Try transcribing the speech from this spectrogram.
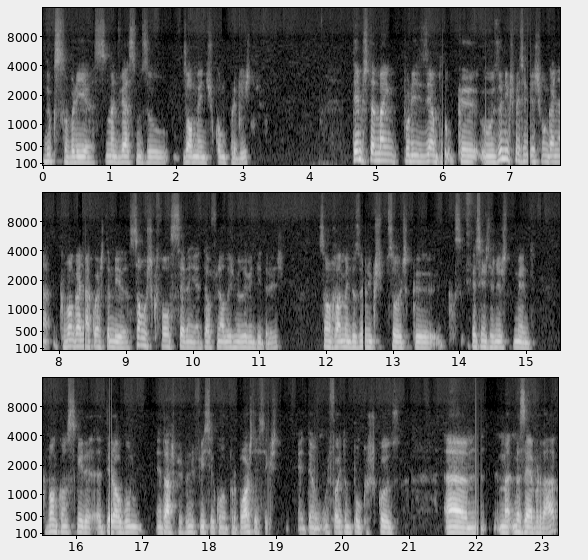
do que se receberia se mantivéssemos o, os aumentos como previstos. Temos também, por exemplo, que os únicos pensionistas que vão ganhar, que vão ganhar com esta medida são os que falecerem até o final de 2023. São realmente as únicas pessoas que, que pensionistas neste momento que vão conseguir ter algum, entre aspas, benefício com a proposta. Eu sei que tem um efeito um pouco escoso, um, mas é verdade.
